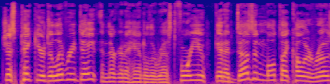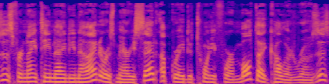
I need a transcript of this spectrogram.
Just pick your delivery date and they're going to handle the rest for you. Get a dozen multicolored roses for $19.99, or as Mary said, upgrade to 24 multicolored roses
